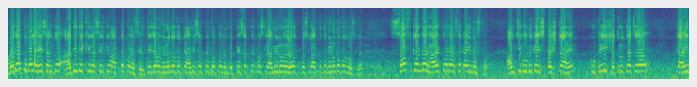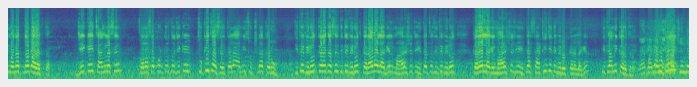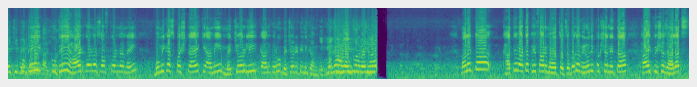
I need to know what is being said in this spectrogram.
बघा तुम्हाला हे सांगतो आधी देखील असेल किंवा आत्ता पण असेल ते जेव्हा विरोधात होते आम्ही सत्तेत होतो नंतर ते सत्तेत बसले आम्ही बसलो आता तर विरोधातच बसलो. सॉफ्ट कॉर्नर हार्ड कॉर्नर असं काही नसतं. आमची भूमिका ही स्पष्ट आहे. कुठेही शत्रुताचं काही मनात न बाळगता जे काही चांगलं असेल चला सपोर्ट करतो जे काही चुकीचं असेल त्याला आम्ही सूचना करू. जिथे विरोध करायचा असेल तिथे विरोध करावा लागेल. महाराष्ट्राच्या हिताचा जिथे विरोध करायला लागेल महाराष्ट्राच्या हितासाठी जिथे विरोध करायला लागेल तिथे आम्ही करत राहू. कुठेही कुठेही? कुठेही हार्ड कॉर्नर सॉफ्ट कॉर्नर नाही. भूमिका स्पष्ट आहे की आम्ही मॅच्युअरली काम करू मॅच्युरिटीने काम करू. मला वाटतं खाते वाटप हे फार महत्त्वाचं. बघा विरोधी पक्ष नेता हा एक विषय झालाच.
